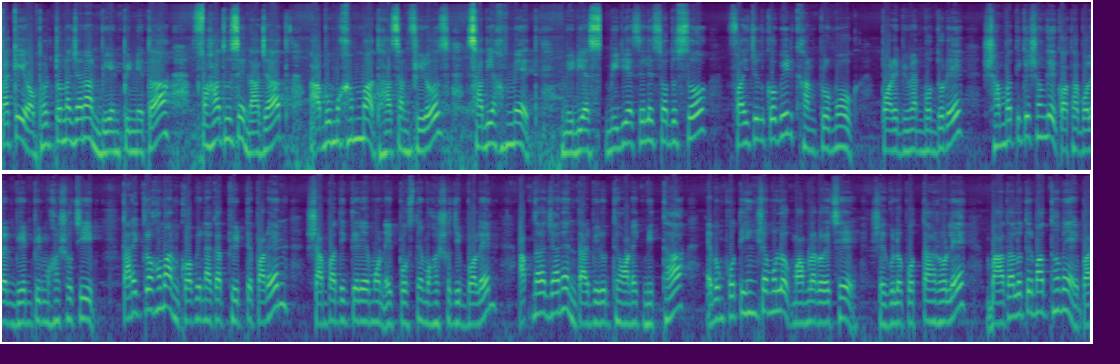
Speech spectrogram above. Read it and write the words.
তাকে অভ্যর্থনা জানান বিএনপির নেতা ফাহাদ হোসেন আজাদ, আবু মোহাম্মদ হাসান ফিরোজ, সাদি আহমেদ, মিডিয়া মিডিয়া সেলের সদস্য ফয়জুল কবির খান প্রমুখ। পরে বিমানবন্দরে সাংবাদিকের সঙ্গে কথা বলেন বিএনপির মহাসচিব। তারেক রহমান কবে নাগাদ ফিরতে পারেন? সাংবাদিকদের এমন এক প্রশ্নে মহাসচিব বলেন, আপনারা জানেন তার বিরুদ্ধে অনেক মিথ্যা এবং প্রতিহিংসামূলক মামলা রয়েছে। সেগুলো প্রত্যাহার হলে বা আদালতের মাধ্যমে বা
